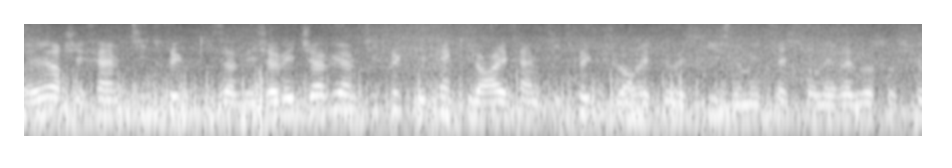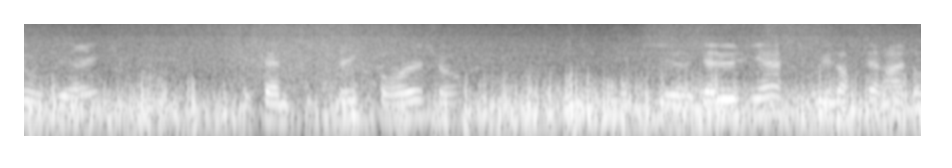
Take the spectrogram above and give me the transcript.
D'ailleurs, j'ai fait un petit truc qu'ils avaient. J'avais déjà vu un petit truc, quelqu'un qui leur avait fait un petit truc, je l'aurais fait aussi, je le mettrai sur les réseaux sociaux, vous verrez. J'ai fait un petit truc pour eux, tu vois. Et puis euh, il y a le lien si vous voulez leur faire un don,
